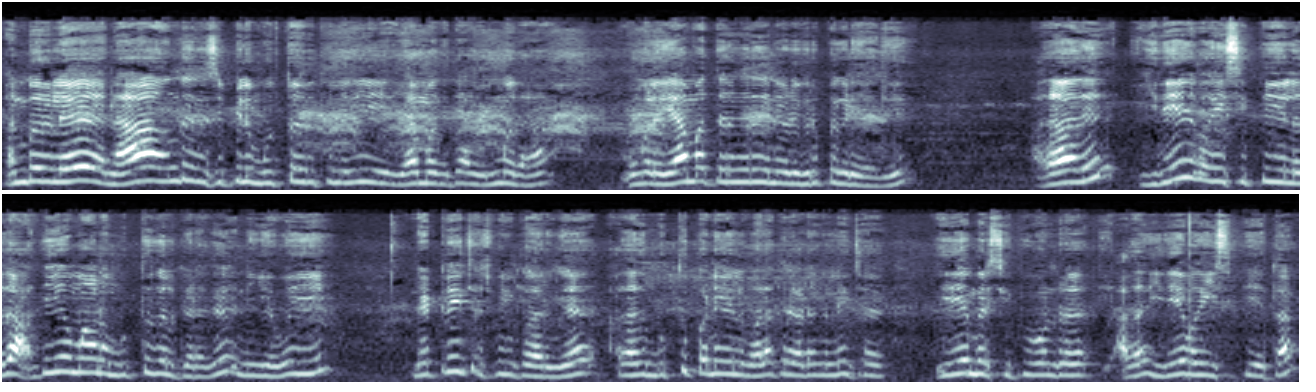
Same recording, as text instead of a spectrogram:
நண்பர்களே நான் வந்து இந்த சிப்பியில் முத்து இருக்குன்னு சொல்லி ஏமாந்துட்டேன் அது உண்மைதான். உங்களை ஏமாத்துறங்கிறது என்னோடய விருப்பம் கிடையாது. அதாவது இதே வகை சிப்பியில் தான் அதிகமான முத்துகள் கிடக்கு. நீங்கள் போய் நெட்லேயும் சர்ச் பண்ணி பாருங்கள் அதாவது முத்து பண்ணைகள் வளர்க்குற இடங்கள்லையும் ச- இதே மாதிரி சிப்பி போன்ற அதாவது இதே வகை சிப்பியை தான்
